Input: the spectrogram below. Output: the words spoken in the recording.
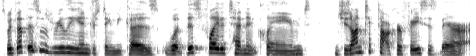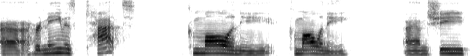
So I thought this was really interesting because what this flight attendant claimed, and she's on TikTok, her face is there. Uh, her name is Kat Kamalani, Kamalani, and she,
